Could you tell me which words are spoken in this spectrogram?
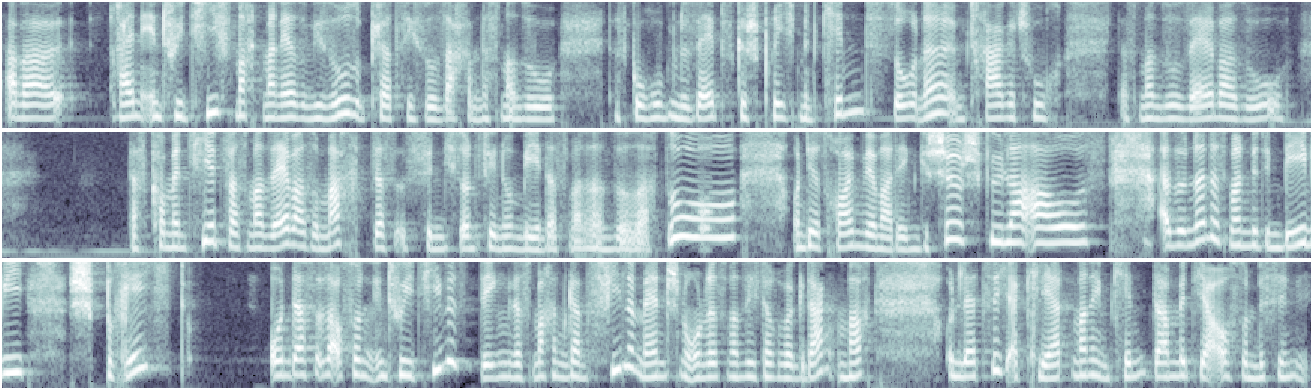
Aber rein intuitiv macht man ja sowieso so plötzlich so Sachen, dass man so das gehobene Selbstgespräch mit Kind, so, ne, im Tragetuch, dass man so selber so das kommentiert, was man selber so macht, das ist, finde ich, so ein Phänomen, dass man dann so sagt, so, und jetzt räumen wir mal den Geschirrspüler aus. Also, ne, dass man mit dem Baby spricht und das ist auch so ein intuitives Ding, das machen ganz viele Menschen, ohne dass man sich darüber Gedanken macht. Und letztlich erklärt man dem Kind damit ja auch so ein bisschen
